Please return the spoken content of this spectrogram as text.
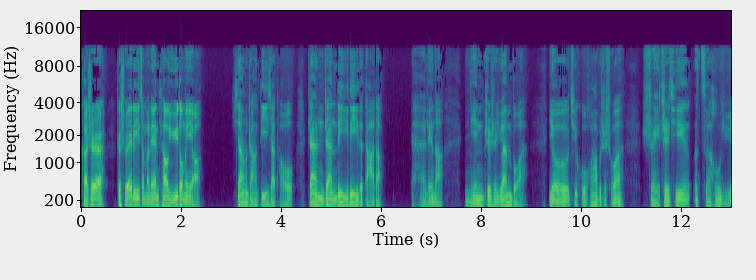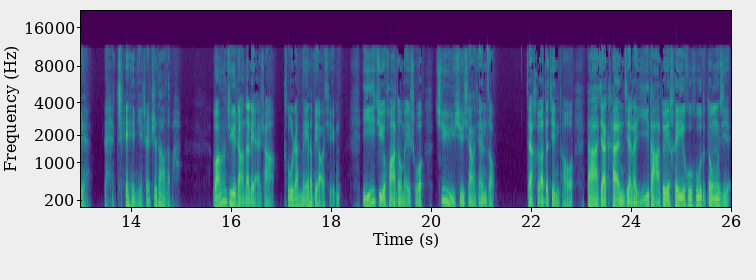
可是这水里怎么连条鱼都没有？乡长低下头，战战栗栗的答道：“领导，您知识渊博，有句古话不是说‘水至清则无鱼’？这你是知道的吧？”王局长的脸上突然没了表情，一句话都没说，继续向前走。在河的尽头，大家看见了一大堆黑乎乎的东西，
